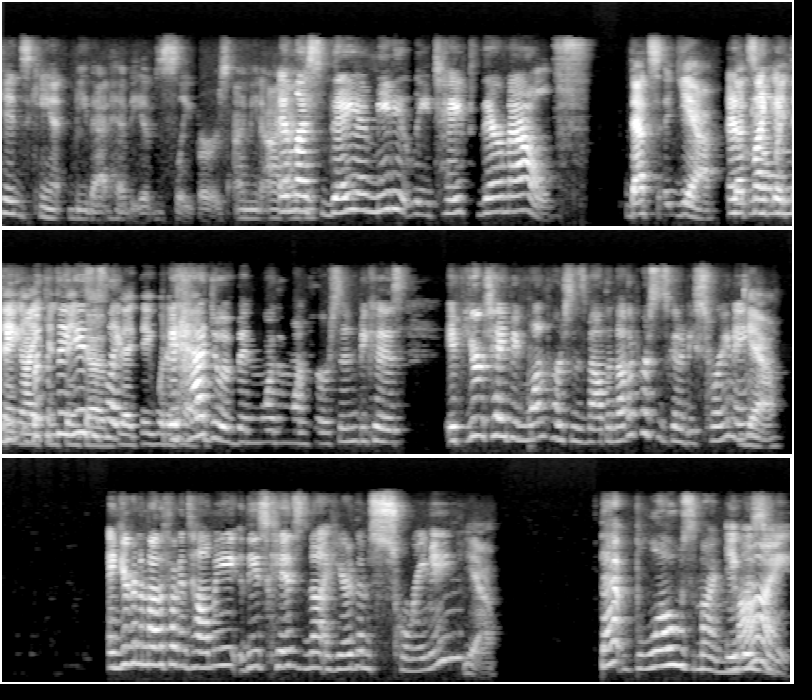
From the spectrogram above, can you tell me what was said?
kids can't be that heavy of sleepers. I mean, I I Unless just- they immediately taped their mouths. that's yeah, And, that's like, the only thing I but the can thing think is, is, of. like, that they would have It had to have been more than one person because if you're taping one person's mouth, another person's going to be screaming. Yeah, And you're going to motherfucking tell me these kids not hear them screaming? yeah. That blows my It was mind.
